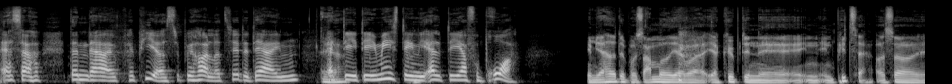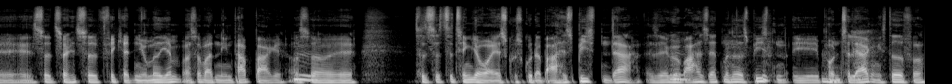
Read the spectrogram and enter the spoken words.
altså den der papirsbeholder til det derinde? Ja. At det, det er mest egentlig alt det, jeg forbruger. Jamen, jeg havde det på samme måde. Jeg, var, jeg købte en, øh, en, en pizza, og så, øh, så, så, så fik jeg den jo med hjem, og så var den i en papbakke, og så... Mm. Øh, så, så, så tænkte jeg over, at jeg skulle, skulle da bare have spist den der. Altså, jeg kunne mm. bare have sat mig ned og spist den i, på en tallerken i stedet for.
